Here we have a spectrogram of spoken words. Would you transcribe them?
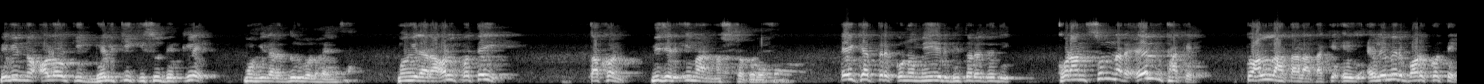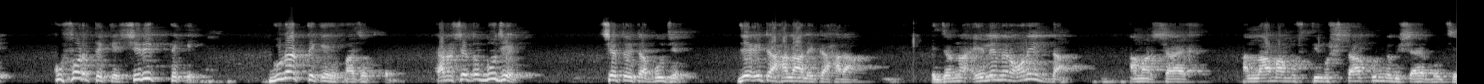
বিভিন্ন অলৌকিক, ভেলকি কিছু দেখলে মহিলারা দুর্বল হয়ে যায়। মহিলারা অল্পতেই তখন নিজের ইমান নষ্ট করে ফেলে। এই ক্ষেত্রে কোনো মেয়ের ভিতরে যদি কোরআন, সুন্নার এল থাকে তো আল্লাহ তালা তাকে এই এলেমের বরকতে কুফর থেকে, শিরিক থেকে, গুনার থেকে হেফাজত করে কারণ সে তো বুঝে, সে তো এটা বুঝে যে এটা হালাল, এটা হারাম। এই জন্য এলেমের অনেক দাম। আমার শায়েখ আল্লামা মুফতি মুশতাকুর নবী সাহেব বলছে,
